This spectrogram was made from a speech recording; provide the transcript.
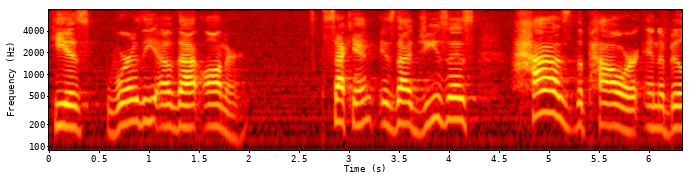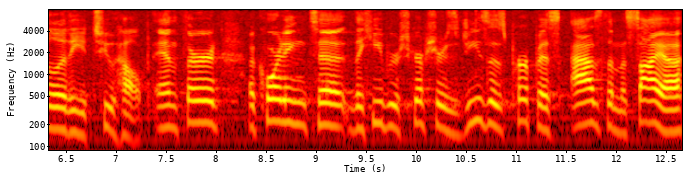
He is worthy of that honor. Second is that Jesus has the power and ability to help. And third, according to the Hebrew scriptures, Jesus' purpose as the Messiah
